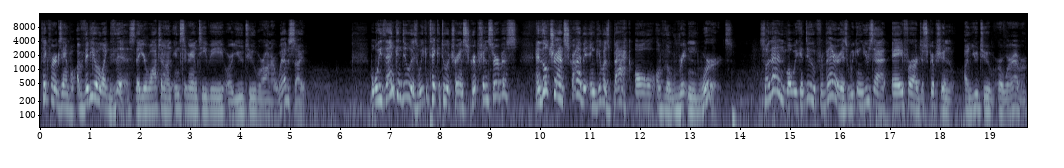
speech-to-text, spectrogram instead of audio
take for example, a video like this that you're watching on Instagram TV or YouTube or on our website. What we then can do is we can take it to a transcription service and they'll transcribe it and give us back all of the written words. So then what we can do from there is we can use that A for our description on YouTube or wherever.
